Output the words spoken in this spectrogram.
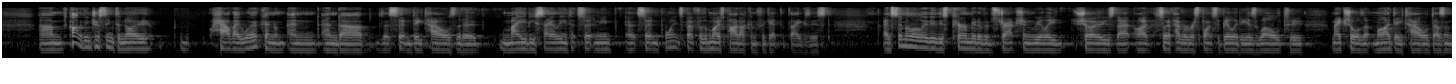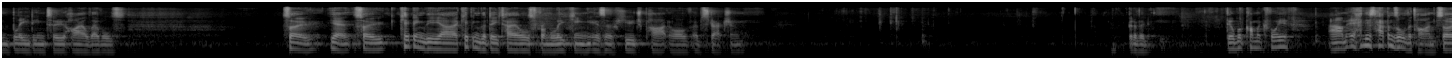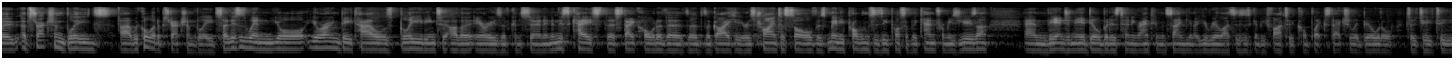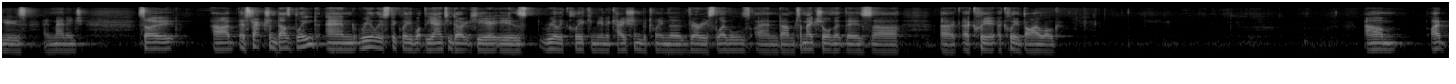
Um, it's kind of interesting to know how they work and, and, and uh, certain details that are maybe salient at certain, at certain points, but for the most part I can forget that they exist. And similarly, this pyramid of abstraction really shows that I sort of have a responsibility as well to make sure that my detail doesn't bleed into higher levels. So yeah, so keeping the, uh, keeping the details from leaking is a huge part of abstraction. Bit of a Dilbert comic for you. Um, it, this happens all the time. So abstraction bleeds, uh, we call it abstraction bleed. So this is when your, your own details bleed into other areas of concern. And in this case, the stakeholder, the, the, the guy here, is trying to solve as many problems as he possibly can from his user. And the engineer, Dilbert, is turning around to him and saying, you know, you realise this is going to be far too complex to actually build or to, to, to use and manage. So uh, abstraction does bleed, and realistically what the antidote here is really clear communication between the various levels and um, to make sure that there's uh, a, a, clear, a clear dialogue. Um, I,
